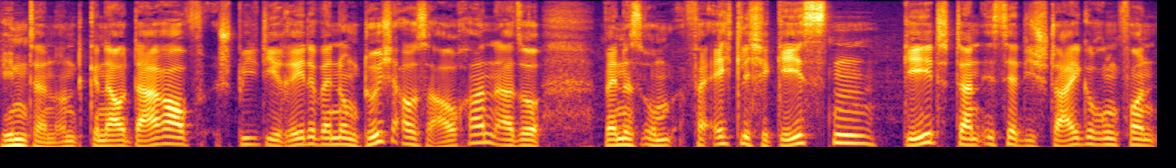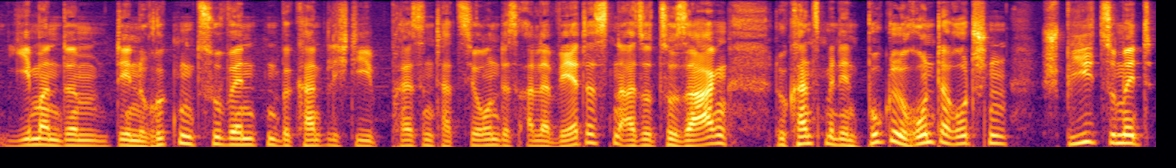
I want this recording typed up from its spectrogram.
Hintern. Und genau darauf spielt die Redewendung durchaus auch an. Also wenn es um verächtliche Gesten geht, dann ist ja die Steigerung von jemandem den Rücken zuwenden bekanntlich die Präsentation des Allerwertesten. Also zu sagen, du kannst mir den Buckel runterrutschen, spielt somit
